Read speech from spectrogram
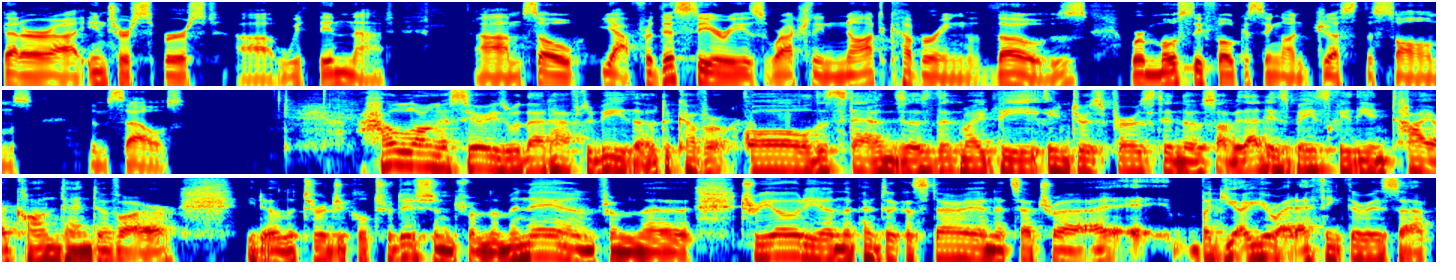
that are uh, interspersed uh, within that. Um, so yeah, for this series, we're actually not covering those. We're mostly focusing on just the Psalms themselves. How long a series would that have to be, though, to cover all the stanzas that might be interspersed in those? I mean, that is basically the entire content of our, you know, liturgical tradition from the Menaion, from the Triodion, the Pentecostarion, etc. But you're right. I think there is a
